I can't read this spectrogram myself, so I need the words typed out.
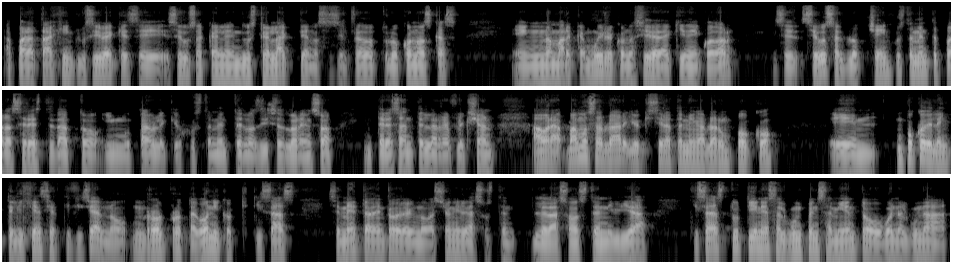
aparataje inclusive que se, se, usa acá en la industria láctea, no sé si Alfredo tú lo conozcas, en una marca muy reconocida de aquí en Ecuador, se, usa el blockchain justamente para hacer este dato inmutable que justamente los dices, Lorenzo. Interesante la reflexión. Ahora, vamos a hablar, yo quisiera también hablar un poco, eh, un poco de la inteligencia artificial, ¿no? Un rol protagónico que quizás se meta dentro de la innovación y de la, de la sostenibilidad. Quizás tú tienes algún pensamiento o, bueno, alguna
